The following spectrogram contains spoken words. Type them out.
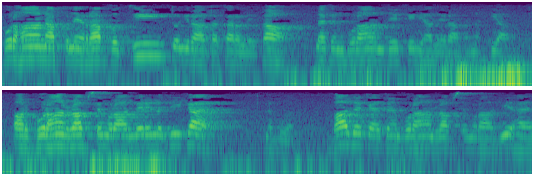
برہان اپنے رب کی تو ارادہ کر لیتا۔ لیکن برہان دیکھ کے لہٰذا ارادہ نہ کیا۔ اور برہان رب سے مراد میرے نزدیک ہے، نبوت۔ بعض کہتے ہیں برہان رب سے مراد یہ ہے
